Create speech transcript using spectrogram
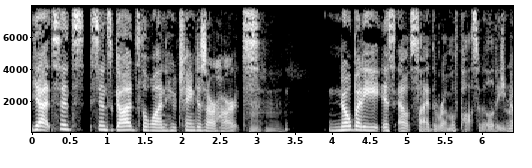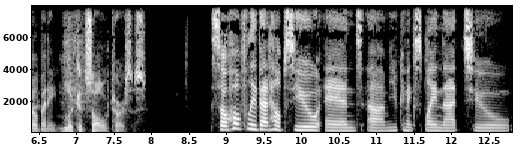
Yeah, since since God's the one who changes our hearts, mm-hmm. nobody is outside the realm of possibility. Right. Nobody. Look at Saul of Tarsus. So hopefully that helps you, and um, you can explain that to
